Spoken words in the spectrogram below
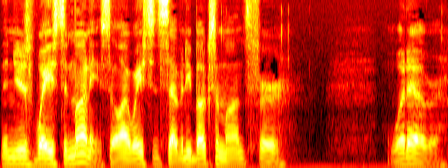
then you're just wasting money. So I wasted 70 bucks a month for whatever.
